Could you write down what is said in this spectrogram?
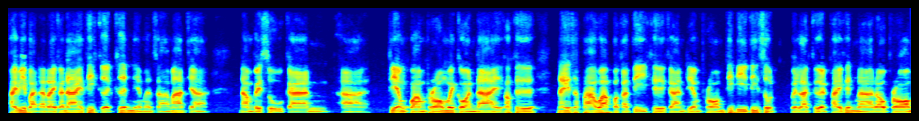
ภัยพิบัติอะไรก็ได้ที่เกิดขึ้นเนี่ยมันสามารถจะนำไปสู่การเตรียมความพร้อมไว้ก่อนได้ ก็คือในสภาวะปกติคือการเตรียมพร้อมที่ดีที่สุด เวลาเกิดภัยขึ้นมาเราพร้อม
